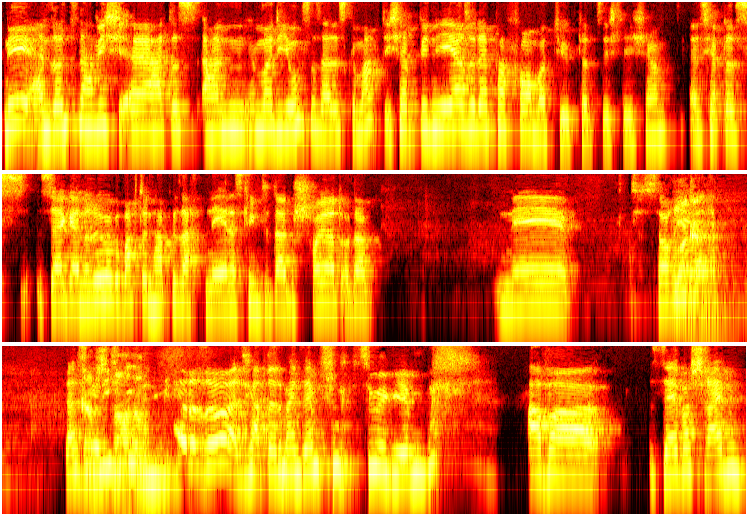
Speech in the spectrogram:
nee, ansonsten habe ich, äh, hat das, haben immer die Jungs das alles gemacht. Ich hab, bin eher so der Performer-Typ tatsächlich. Ja? Also ich habe das sehr gerne rübergebracht und habe gesagt, nee, das klingt total bescheuert oder nee, sorry, das, das will ich nicht oder so. Also ich habe da meinen Senf schon zugegeben. Aber selber schreiben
